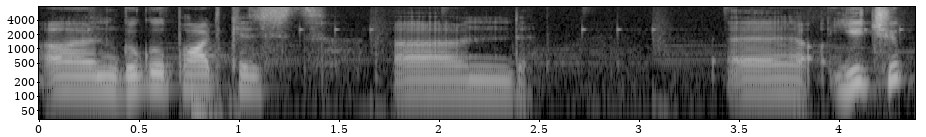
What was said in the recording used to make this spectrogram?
on Google Podcast, and uh, YouTube.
